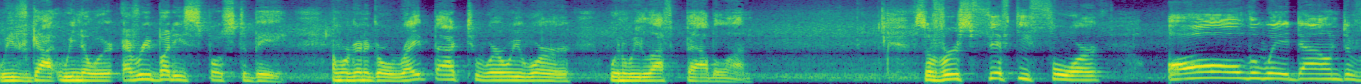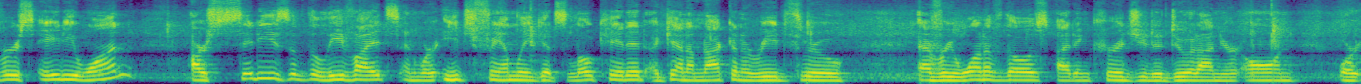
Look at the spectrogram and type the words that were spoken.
We've got we know where everybody's supposed to be. And we're going to go right back to where we were when we left Babylon. So verse 54 all the way down to verse 81 are cities of the Levites and where each family gets located. Again, I'm not going to read through every one of those. I'd encourage you to do it on your own or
